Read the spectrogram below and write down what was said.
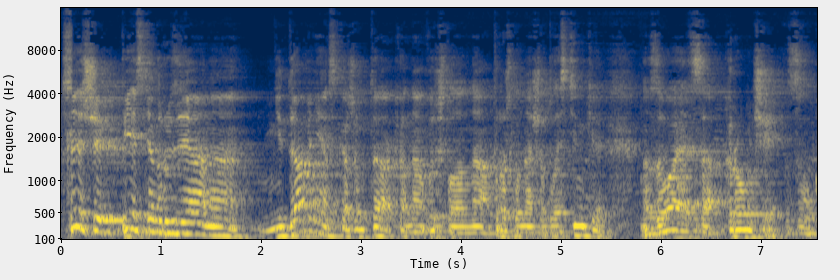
Следующая песня, друзья, она недавняя, скажем так, она вышла на прошлой нашей пластинке, называется «Громче звук».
